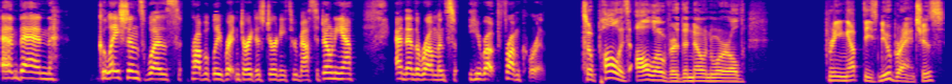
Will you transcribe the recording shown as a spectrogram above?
And then Galatians was probably written during his journey through Macedonia. And then the Romans he wrote from Corinth. So Paul is all over the known world, bringing up these new branches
